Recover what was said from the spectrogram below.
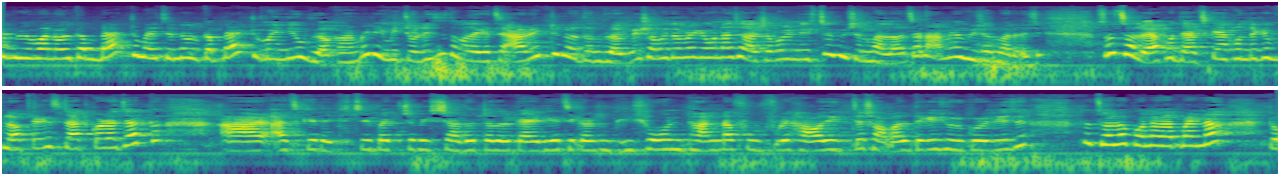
everyone welcome back to my channel welcome back to my new blog আমি রিমি চলে এসেছি, তোমাদের কাছে আর একটি নতুন ব্লগ নিয়ে। সবাই তোমরা কেমন আছো? আশা করি নিশ্চয়ই ভীষণ ভালো আছে আর আমিও ভীষণ ভালো আছি। সো চলো, এখন আজকে এখন থেকে ব্লগটাকে স্টার্ট করা যাক। আর আজকে দেখছি বাচ্চা বেশ চাদর টাদর গায়ে দিয়েছে, কারণ ভীষণ ঠান্ডা, ফুরফুরে হাওয়া দিচ্ছে, সকাল থেকেই শুরু করে দিয়েছে। তো চলো, কোনো ব্যাপার না। তো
